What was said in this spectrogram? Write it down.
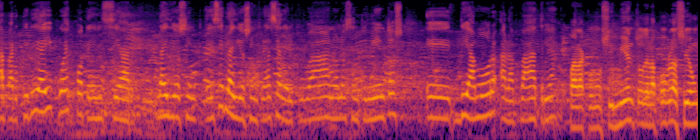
a partir de ahí pues potenciar la, decir, la idiosincrasia del cubano, los sentimientos eh, de amor a la patria. Para conocimiento de la población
